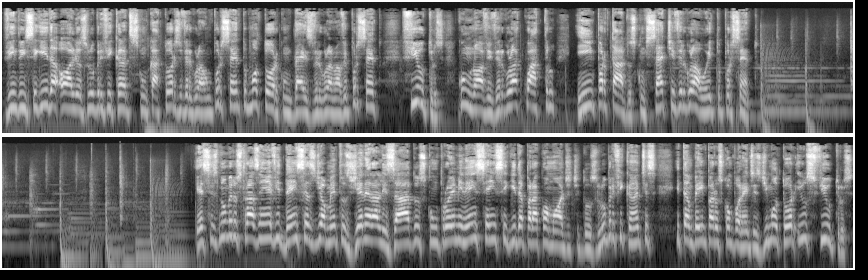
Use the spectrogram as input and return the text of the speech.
Vindo em seguida, óleos lubrificantes com 14,1%, motor com 10,9%, filtros com 9,4% e importados com 7,8%. Esses números trazem evidências de aumentos generalizados, com proeminência em seguida para a commodity dos lubrificantes e também para os componentes de motor e os filtros,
